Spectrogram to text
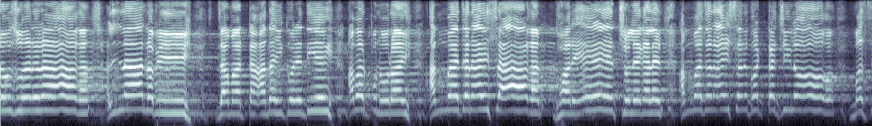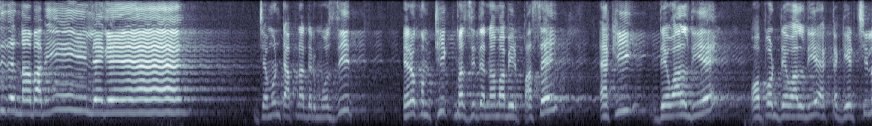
নৌজুয়ারের রাগা? আল্লাহ নবী জামাটা আদায় করে দিয়ে আবার পুনরায় আম্মা জান আয়েশার ঘরে চলে গেলেন। আম্মা জান আয়েশার ঘরটা ছিল মসজিদের নাবাবি লেগে। যেমনটা আপনাদের মসজিদ, এরকম ঠিক মসজিদের নামাবির পাশেই একই দেওয়াল দিয়ে, অপর দেওয়াল দিয়ে একটা গেট ছিল।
